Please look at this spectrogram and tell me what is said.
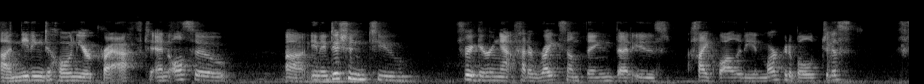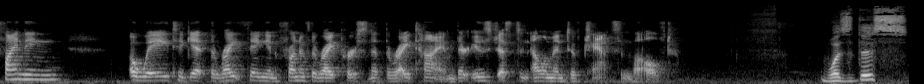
uh, needing to hone your craft, and also, uh, in addition to figuring out how to write something that is high quality and marketable, just finding a way to get the right thing in front of the right person at the right time. There is just an element of chance involved. Was this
